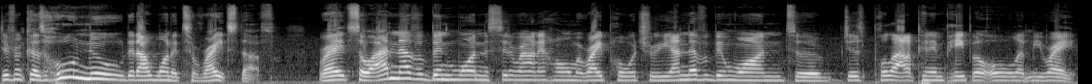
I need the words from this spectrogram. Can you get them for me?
different because who knew that I wanted to write stuff, right? So I never been one to sit around at home and write poetry. I never been one to just pull out a pen and paper. Oh, let me write.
